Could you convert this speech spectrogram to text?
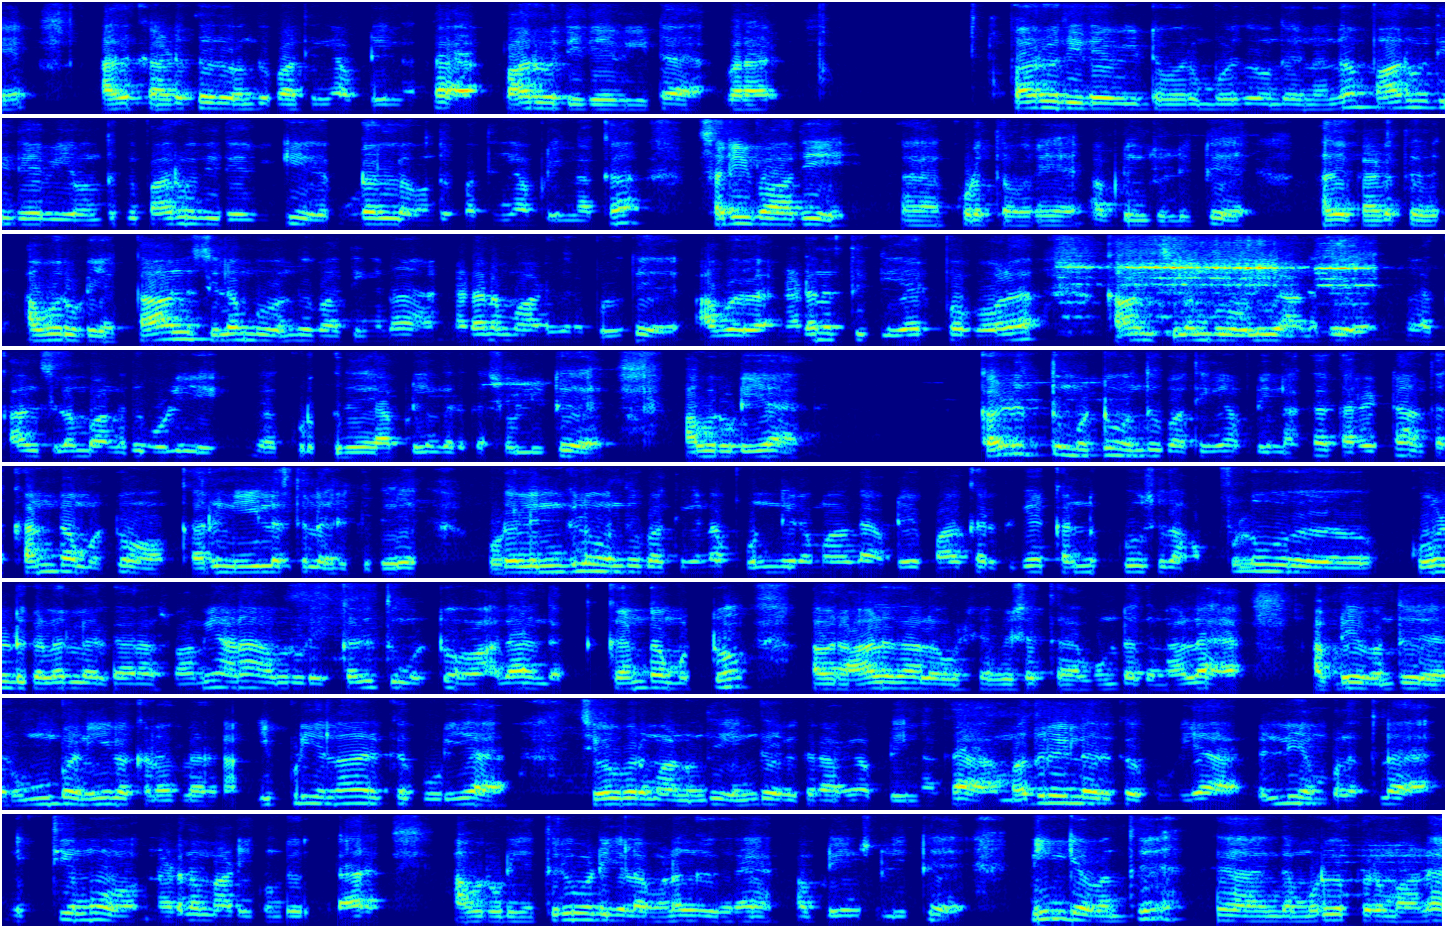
அதுக்கு அடுத்தது வந்து பாத்தீங்க அப்படின்னாக்கா பார்வதி தேவி கிட்ட வர பார்வதி தேவி கிட்ட வரும்பொழுது வந்து என்னன்னா பார்வதி தேவியை வந்து பார்வதி தேவிக்கு உடல்ல வந்து பாத்தீங்க அப்படின்னாக்கா சரிபாதி அஹ், கொடுத்தவரே அப்படின்னு சொல்லிட்டு அதுக்கு அடுத்தது அவருடைய கால் சிலம்பு வந்து பாத்தீங்கன்னா நடனம் ஆடுகிற பொழுது அவர் நடனத்துக்கு ஏற்ப போல கால் சிலம்பு ஒளியானது கால் சிலம்பானது ஒளி கொடுக்குது அப்படிங்கிறத சொல்லிட்டு அவருடைய கழுத்து மட்டும் வந்து பாத்தீங்க அப்படின்னாக்கா கரெக்டா அந்த கண்டம் மட்டும் கருநீளத்துல இருக்குது. உடலெங்கிலும் வந்து பாத்தீங்கன்னா பொன்னிறமாக அப்படியே பாக்குறதுக்கே கண்ணு கூசுதான். அவ்வளவு கோல்டு கலர்ல இருக்காராம் சுவாமி. ஆனா அவருடைய கழுத்து மட்டும் அதான் அந்த கண்டை மட்டும் அவர் ஆளுகால விஷ விஷத்தை உண்டதுனால அப்படியே வந்து ரொம்ப நீல கலர்ல இருக்கான். இப்படி எல்லாம் இருக்கக்கூடிய சிவபெருமான் வந்து எங்க இருக்கிறாங்க அப்படின்னாக்கா மதுரையில இருக்கக்கூடிய வெள்ளி அம்பலத்துல நித்தியமும் நடனம் ஆடி கொண்டு இருக்கிறார் அவருடைய திருவடிகளை வணங்குகிறேன் அப்படின்னு சொல்லிட்டு நீங்க வந்து இந்த முருகப்பெருமான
